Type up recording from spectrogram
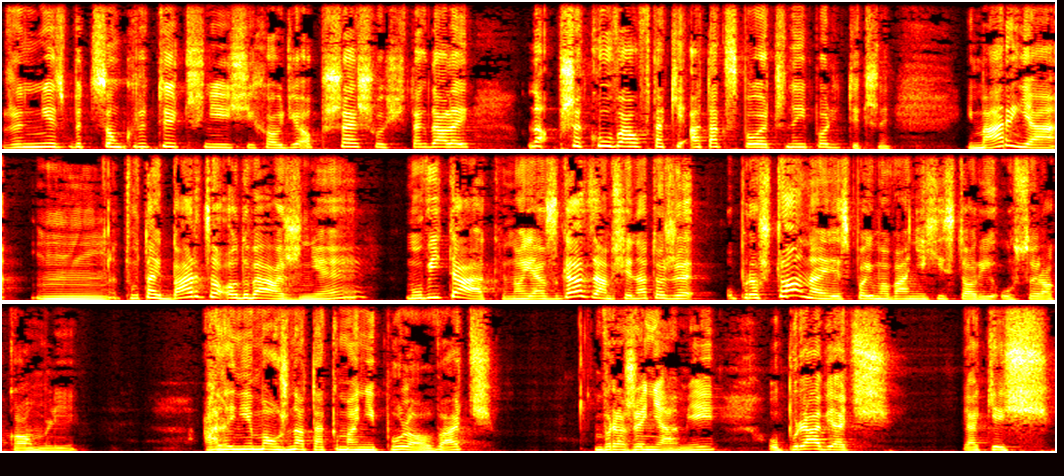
że niezbyt są krytyczni, jeśli chodzi o przeszłość i tak dalej, no, przekuwał w taki atak społeczny i polityczny. I Maria mm, tutaj bardzo odważnie mówi tak, no ja zgadzam się na to, że uproszczone jest pojmowanie historii u Syrokomli, ale nie można tak manipulować wrażeniami, uprawiać jakieś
